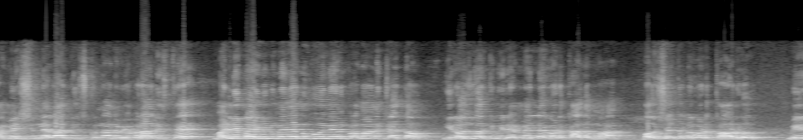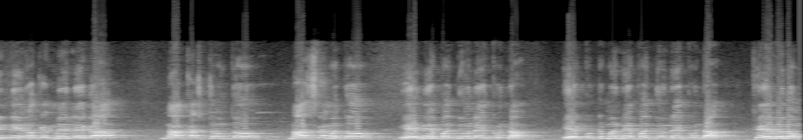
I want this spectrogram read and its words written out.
కమిషన్ ఎలా తీసుకున్నానో వివరాలు ఇస్తే మళ్ళీ బైబిల్ మీద నువ్వు నేను ప్రమాణం చేద్దాం. ఈ రోజు వరకు మీరు ఎమ్మెల్యే కూడా కాదమ్మా. భవిష్యత్తులో కూడా కారు. మీరు నేను ఒక ఎమ్మెల్యేగా నా కష్టంతో నా శ్రమతో ఏ నేపథ్యం లేకుండా ఏ కుటుంబ నేపథ్యం లేకుండా కేవలం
